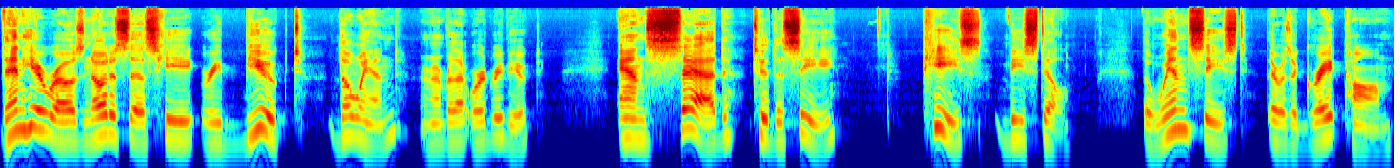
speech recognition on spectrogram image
Then he arose. Notice this. He rebuked the wind. Remember that word rebuked. And said to the sea, Peace, be still. The wind ceased. There was a great calm.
